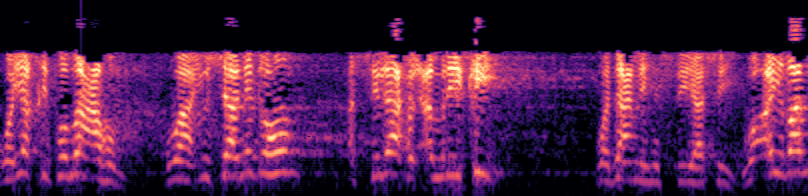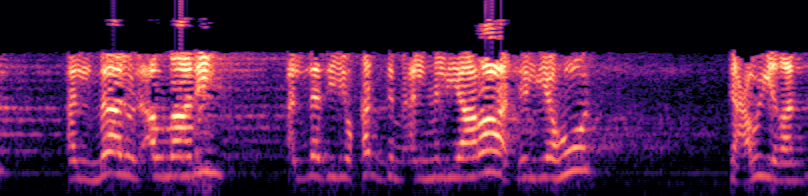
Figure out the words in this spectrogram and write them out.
ويقف معهم ويساندهم السلاح الأمريكي ودعمه السياسي وأيضا المال الألماني الذي يقدم المليارات لليهود تعويضا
